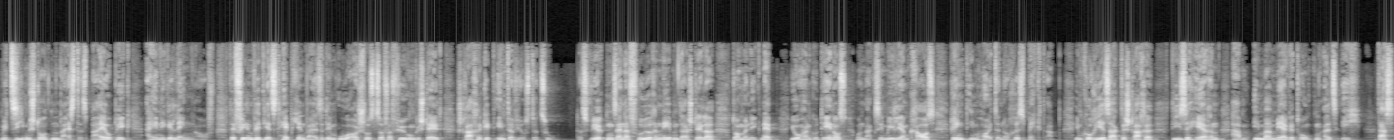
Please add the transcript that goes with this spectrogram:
Mit sieben Stunden weist das Biopic einige Längen auf. Der Film wird jetzt häppchenweise dem U-Ausschuss zur Verfügung gestellt. Strache gibt Interviews dazu. Das Wirken seiner früheren Nebendarsteller Dominik Nepp, Johann Gudenus und Maximilian Kraus ringt ihm heute noch Respekt ab. Im Kurier sagte Strache, diese Herren haben immer mehr getrunken als ich. Das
